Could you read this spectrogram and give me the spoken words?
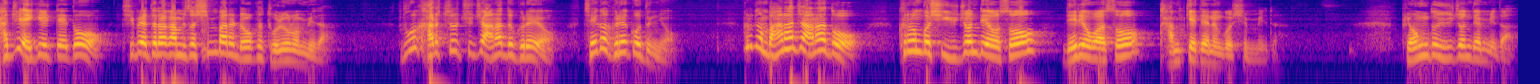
아주 애기일 때도 집에 들어가면서 신발을 이렇게 돌려놓습니다. 누가 가르쳐 주지 않아도 그래요. 제가 그랬거든요. 그러니까 말하지 않아도 그런 것이 유전되어서 내려와서 담게 되는 것입니다. 병도 유전됩니다.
